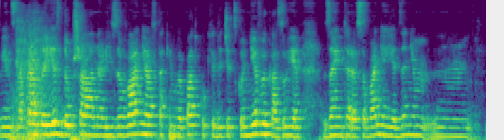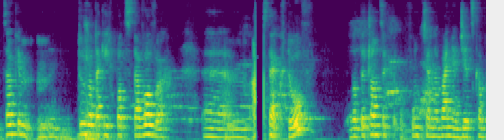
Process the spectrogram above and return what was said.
więc naprawdę jest do przeanalizowania w takim wypadku, kiedy dziecko nie wykazuje zainteresowania jedzeniem, mm, całkiem mm, dużo takich podstawowych aspektów dotyczących funkcjonowania dziecka.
